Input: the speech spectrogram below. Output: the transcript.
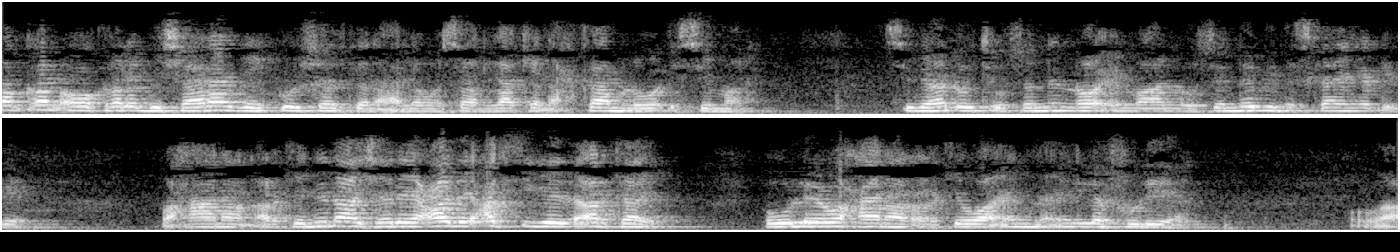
maqan oo kale bishaaraad bay kuu sheegteen ahlan wasahlan laakiin axkaam lagu dhisi mara sida hadhowti usan nin noo imaan usan nebin iska inga dhigeen waxaanaan arkay. Ninaa shareecadii cagsigeeda arkay ou le waxaanaan arkay waa in in la fuliya wa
